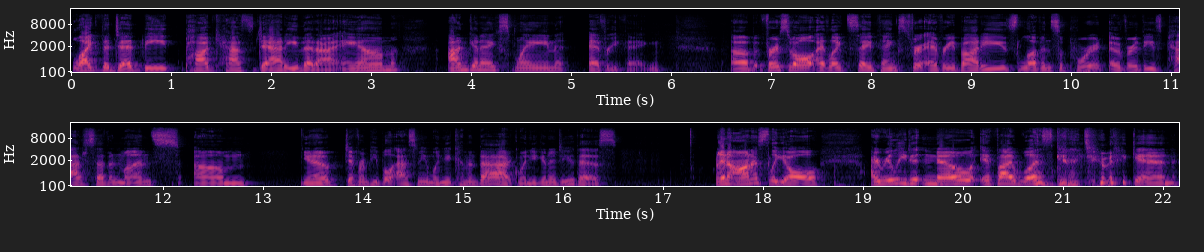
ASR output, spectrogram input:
like the deadbeat podcast daddy that I am, I'm gonna explain everything. Uh, but first of all, I'd like to say thanks for everybody's love and support over these past seven months. Um, you know, different people ask me, when you coming back? When you gonna do this? And honestly, y'all, I really didn't know if I was gonna do it again.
